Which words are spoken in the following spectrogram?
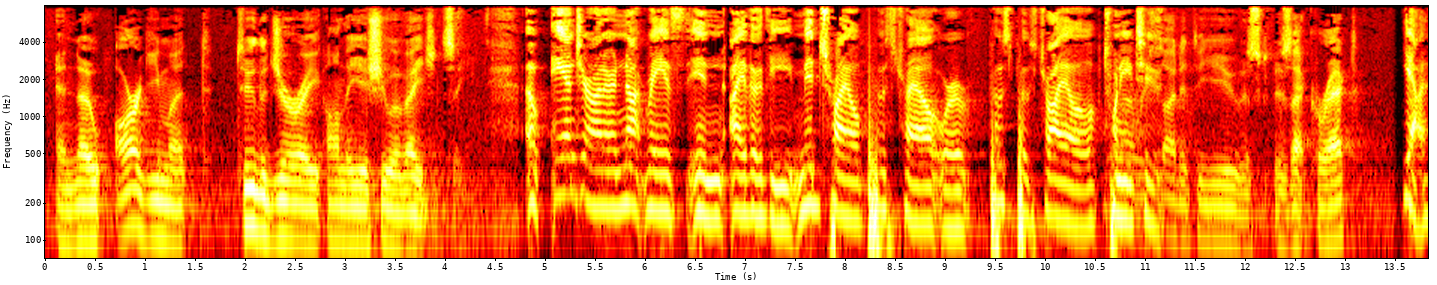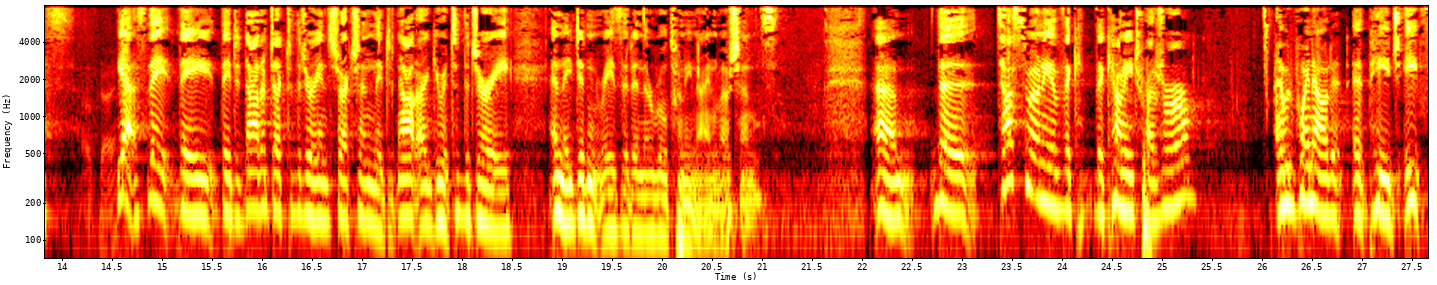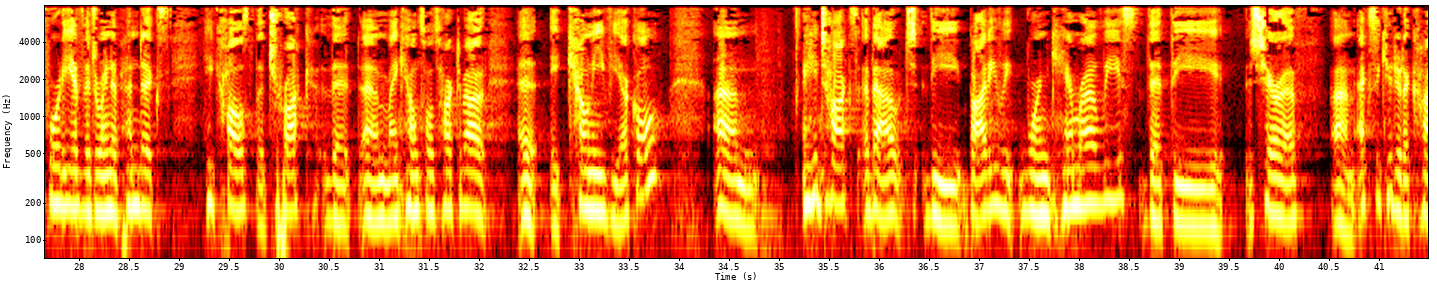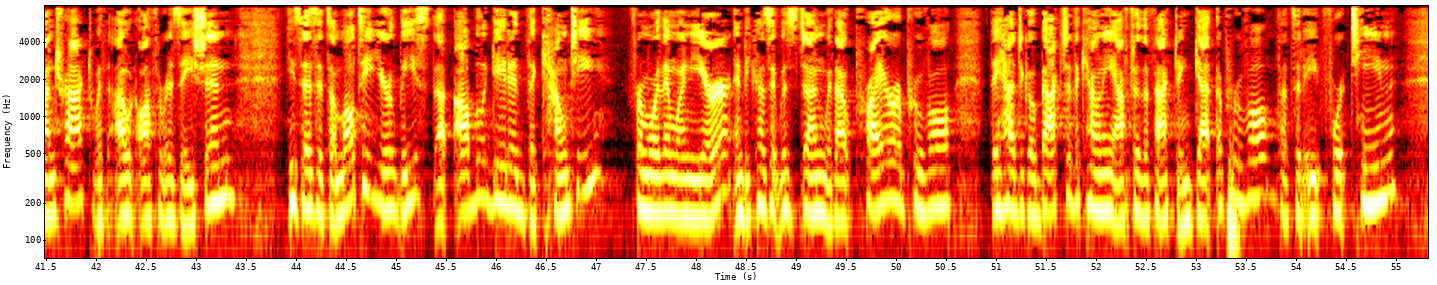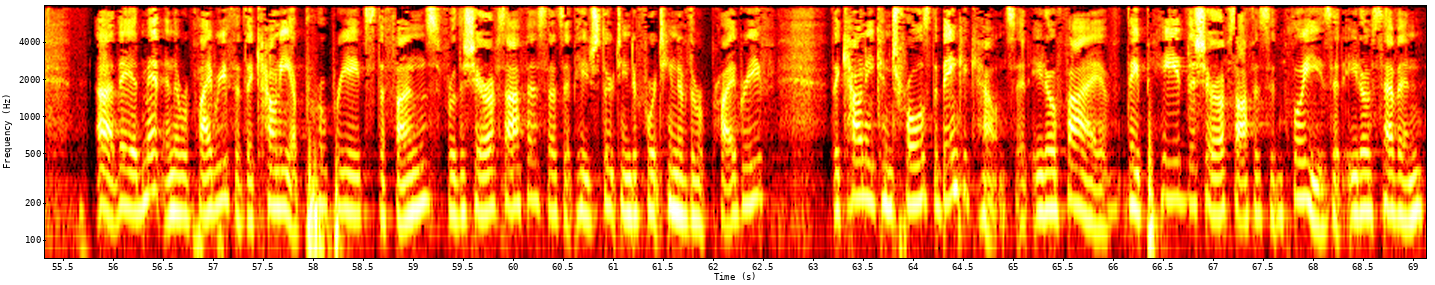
and no argument to the jury on the issue of agency. Oh, and, Your Honor, not raised in either the mid-trial, post-trial, or post-post-trial 22. I recited to you, is that correct? Yes. Yes, they did not object to the jury instruction, they did not argue it to the jury, and they didn't raise it in their Rule 29 motions. Um, the testimony of the county treasurer, I would point out at page 840 of the joint appendix, he calls the truck that um, my counsel talked about a county vehicle. Um, he talks about the body-worn camera lease that the sheriff Um, executed a contract without authorization. He says it's a multi-year lease that obligated the county for more than one year, and because it was done without prior approval, they had to go back to the county after the fact and get approval. That's at 814. Uh, they admit in the reply brief that the county appropriates the funds for the sheriff's office. That's at page 13 to 14 of the reply brief. The county controls the bank accounts at 805. They paid the sheriff's office employees at 807.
